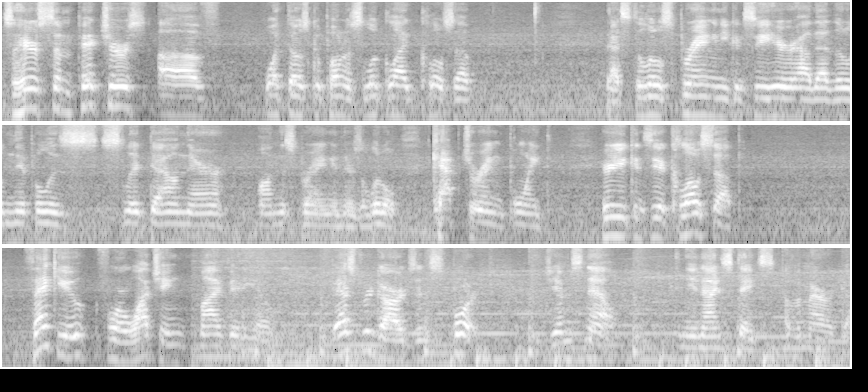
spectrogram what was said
So here's some pictures of what those components look like close up. That's the little spring and you can see here how that little nipple is slid down there on the spring and there's a little capturing point. Here you can see a close-up Thank you for watching my video. Best regards in sport, Jim Snell in the United States of America.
